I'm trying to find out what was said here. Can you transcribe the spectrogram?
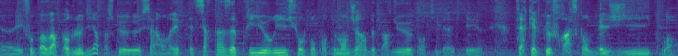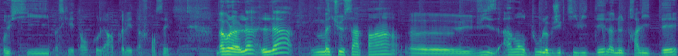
euh, il faut pas avoir peur de le dire parce que ça, on avait peut-être certains a priori sur le comportement de Gérard Depardieu quand il a été euh, faire quelques frasques en Belgique ou en Russie parce qu'il était en colère après l'État français. Ben voilà, là, Mathieu Sapin euh, vise avant tout l'objectivité, la neutralité.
